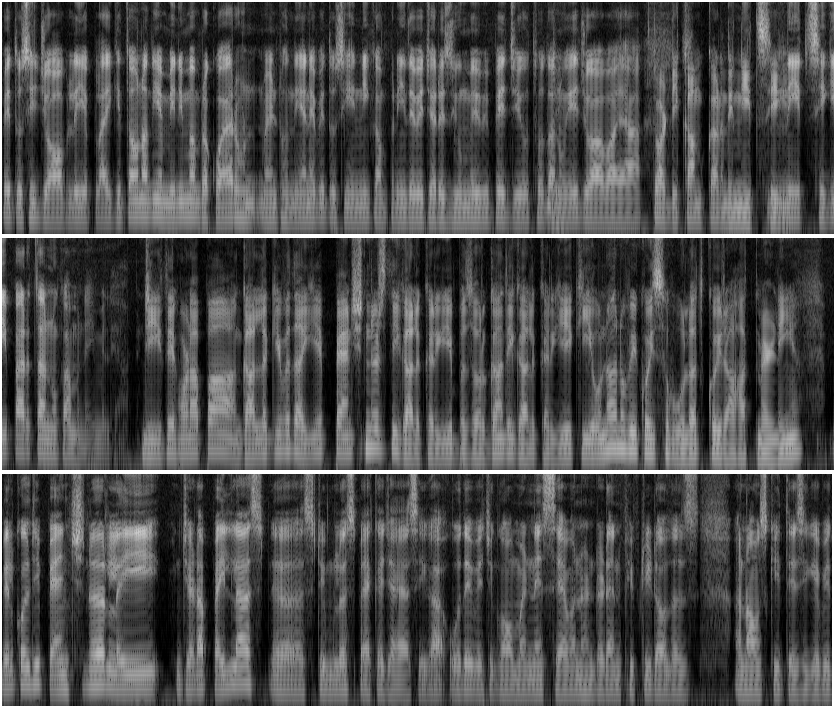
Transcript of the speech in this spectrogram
ਵੀ ਤੁਸੀਂ ਜੌਬ ਲਈ ਅਪਲਾਈ ਕੀਤਾ। ਉਹਨਾਂ ਦੀਆਂ ਮਿਨੀਮਮ ਰਿਕੁਆਇਰਮੈਂਟ ਹੁੰਦੀਆਂ ਨੇ ਵੀ ਤੁਸੀਂ ਇੰਨੀ ਕੰਪਨੀ ਦੇ ਵਿੱਚ ਰਿਜ਼ਿਊਮੇ ਵੀ ਭੇਜੇ ਉੱਥੋਂ ਤੁਹਾਨੂੰ ਇਹ ਜਵਾਬ ਆਇਆ। ਤੁਹਾਡੀ ਕੰਮ ਕਰਨ ਦੀ ਨੀਤ ਸੀ ਨੀਤ ਸੀਗੀ ਪਰ ਤੁਹਾਨੂੰ ਕੰਮ ਨਹੀਂ ਮਿਲਿਆ। ਜੀ ਤੇ ਹੁਣ ਆਪਾਂ ਗੱਲ ਅੱਗੇ ਵਧਾਈਏ। ਪੈਨਸ਼ਨਰਸ ਦੀ ਗੱਲ ਕਰੀਏ ਬਜ਼ੁਰਗਾਂ ਦੀ ਗੱਲ ਕਰੀਏ ਕਿ ਉਹਨਾਂ ਨੂੰ ਵੀ ਕੋਈ ਸਹੂਲਤ ਕੋਈ ਰਾਹਤ ਮਿਲਣੀ ਆ? ਬਿਲਕੁਲ ਜੀ ਪੈਨਸ਼ਨਰ ਲਈ ਜਿਹੜਾ ਪਹਿਲਾ ਸਟਿਮੂਲਸ ਪੈਕੇਜ ਆਇਆ ਸੀਗਾ ਉਹਦੇ ਵਿੱਚ ਗਵਰਨਮੈਂਟ ਨੇ 750 ਡਾਲਰਸ ਅਨਾਉਂਸ ਕੀਤੇ ਸੀਗੇ ਵੀ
